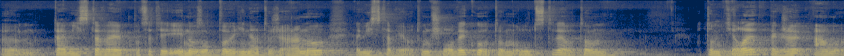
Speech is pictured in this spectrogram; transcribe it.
um, tá výstava je v podstate jednou z odpovedí na to, že áno, tá výstava je o tom človeku, o tom ľudstve, o tom tom tele. Takže áno,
